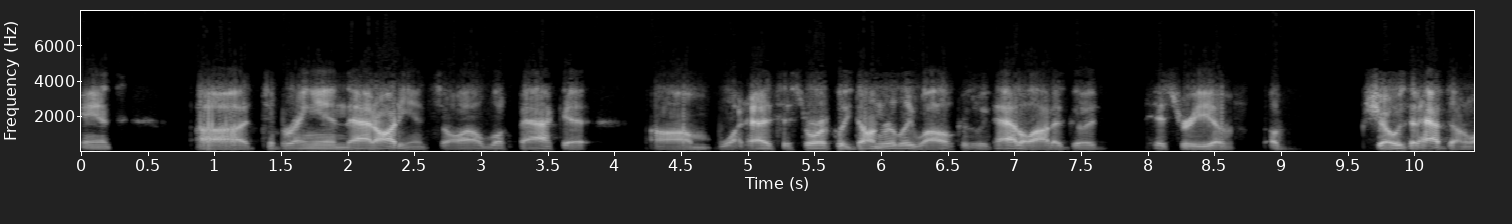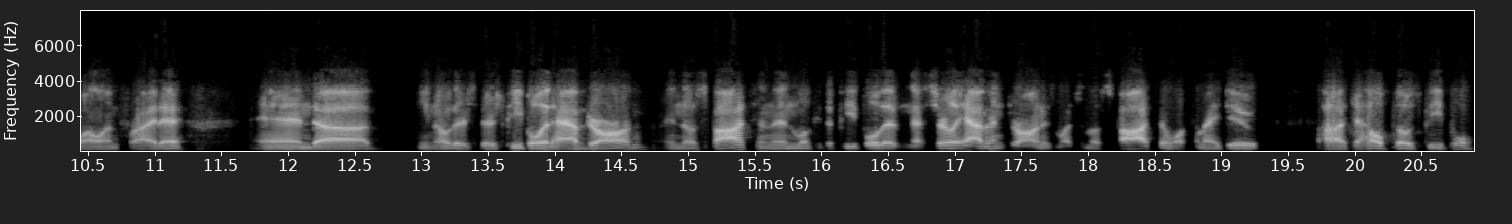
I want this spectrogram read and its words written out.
chance uh, to bring in that audience. So I'll look back at um, what has historically done really well because we've had a lot of good history of, of shows that have done well on Friday. And uh, you know, there's there's people that have drawn in those spots, and then look at the people that necessarily haven't drawn as much in those spots, and what can I do uh, to help those people?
